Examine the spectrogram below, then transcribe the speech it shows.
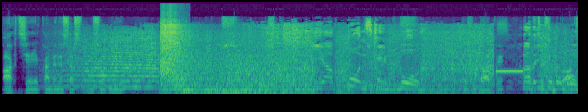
акція, яка не несе на собі Японський бог. результати. Надо ситуація додому.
